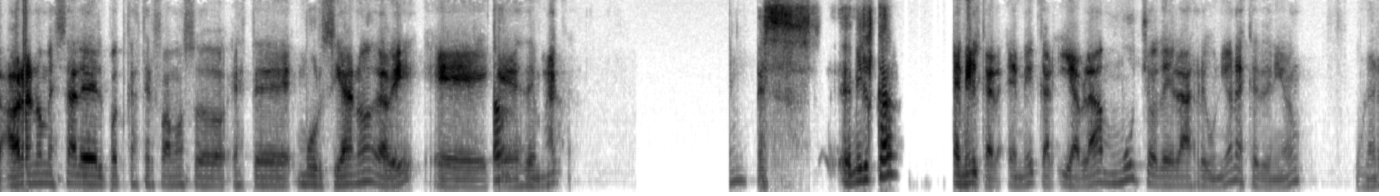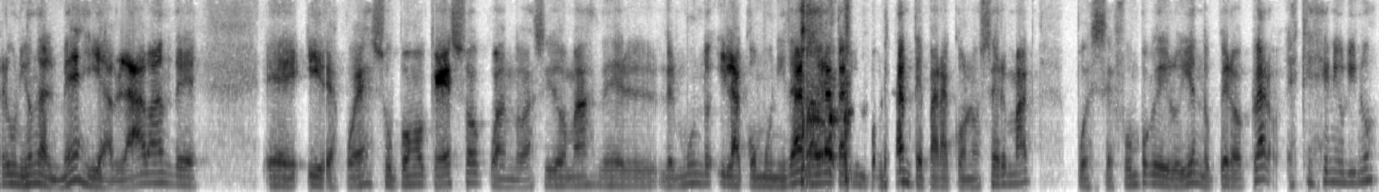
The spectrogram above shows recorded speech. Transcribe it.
ahora no me sale el podcaster famoso este murciano, David, que ah. es de Mac. ¿Es Emilcar? Emilcar, Emilcar, y hablaba mucho de las reuniones que tenían, una reunión al mes y hablaban de, eh, y después supongo que eso, cuando ha sido más del, mundo y la comunidad no era tan importante para conocer Mac, pues se fue un poco diluyendo. Pero claro, es que GNU Linux,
